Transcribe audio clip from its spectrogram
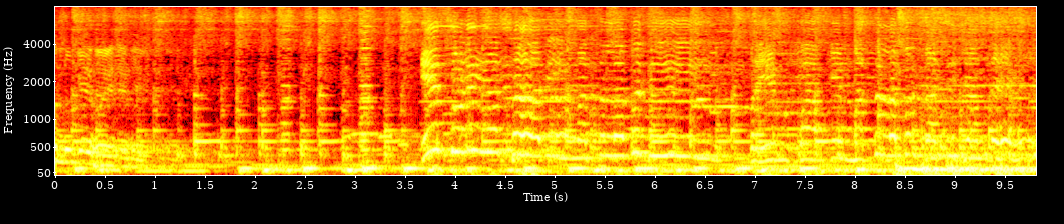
ਲੁਕੇ ਹੋਏ ਨੇ ਇਹ ਦੁਨੀਆ ਸਾਰੀ ਮਤਲਬ ਦੀ, ਪ੍ਰੇਮ ਪਾ ਕੇ ਮਤਲਬ ਕੱਟ ਜਾਂਦੇ।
